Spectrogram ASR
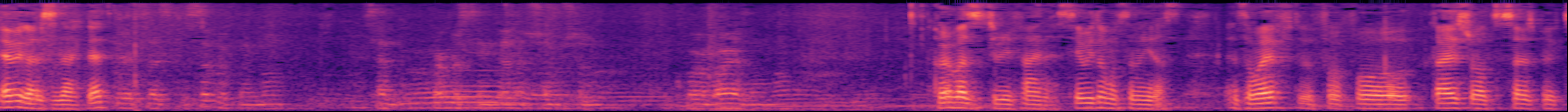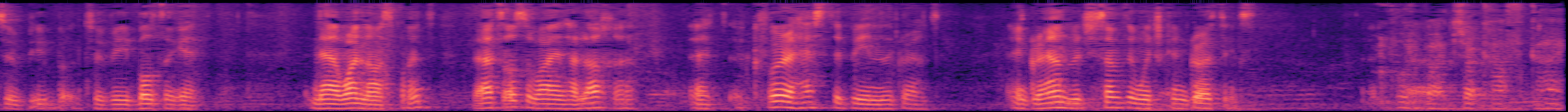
every goddess is like that. Yes, that's specifically, no? Said purposely that Hashem should require them, no? Korban is to refine us. Here we're talking about something else. It's a way for for, Yisrael to so to speak to be to be built again. Now, one last point. That's also why in halacha, a kevura has to be in the ground, and ground which is something which can grow things. What about sarcophagi?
